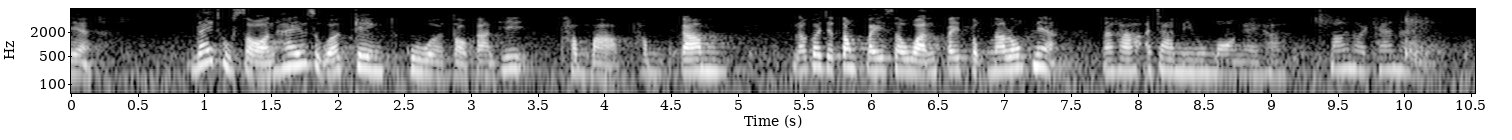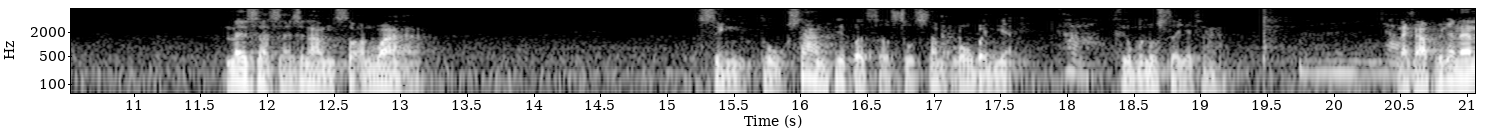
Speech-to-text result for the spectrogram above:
เนี่ยได้ถูกสอนให้รู้สึกว่าเกรงกลัวต่อการที่ทำบาปทำกรรม แล้วก็จะต้องไปสวรรค์ไปตกนรกเนี่ยนะคะ อาจารย์มีมุมมองไงคะมากน้อยแค่ไหน ในศาสนาอิสลามสอนว่า สิ่งถูกสร้างที่ประเสริฐสุดสำหรับโลกใบเนี้ยค่ะคือมนุษยชาติอืมค่ะนะครับ เพราะฉะนั้น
